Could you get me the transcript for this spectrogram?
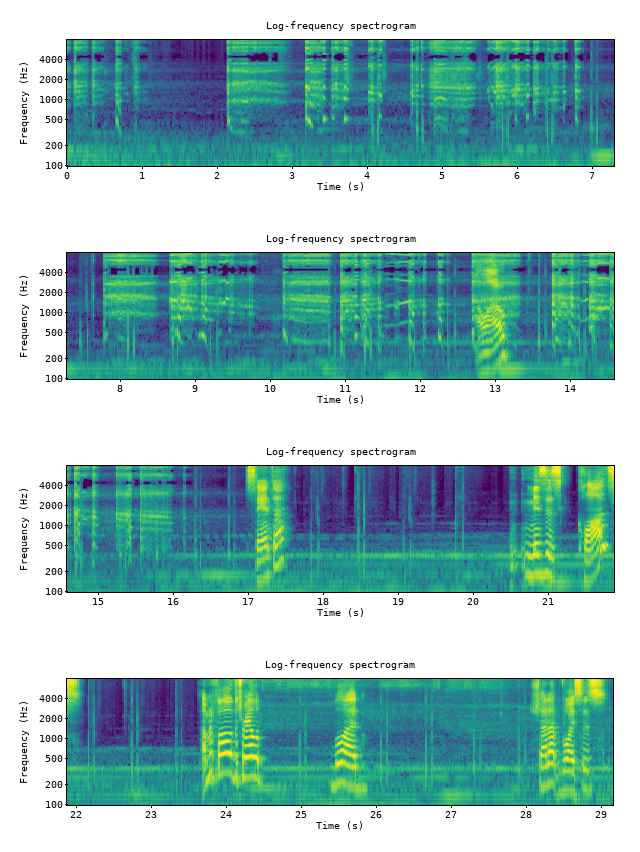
Santa? Mrs. Claus? I'm gonna follow the trail of blood. Shut up, voices.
